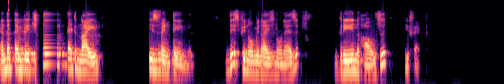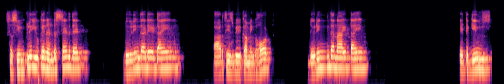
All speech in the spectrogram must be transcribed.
And the temperature at night is maintained. This phenomena is known as greenhouse effect. So simply you can understand that during the daytime, earth is becoming hot. During the night time, it gives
